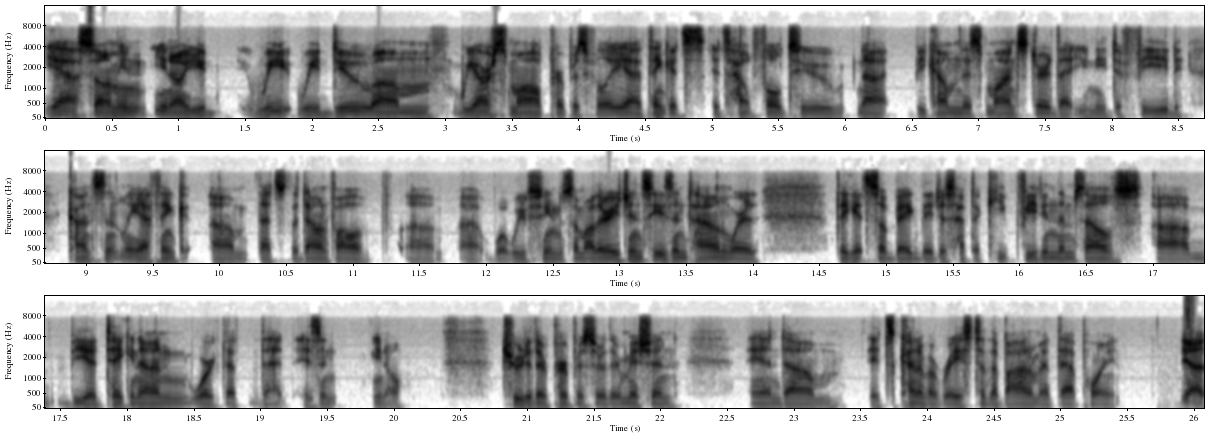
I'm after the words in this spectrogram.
Yeah, so I mean, you know, you we we do um, we are small purposefully. I think it's it's helpful to not become this monster that you need to feed constantly. I think um, that's the downfall of uh, uh, what we've seen some other agencies in town, where they get so big they just have to keep feeding themselves um, via taking on work that that isn't you know true to their purpose or their mission, and um, it's kind of a race to the bottom at that point. Yeah.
